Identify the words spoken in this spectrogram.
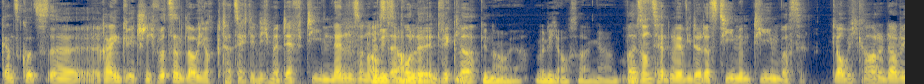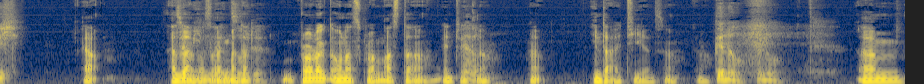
ganz kurz äh, reingrätschen. Ich würde es dann, glaube ich, auch tatsächlich nicht mehr Dev-Team nennen, sondern Würde aus der Rolle Entwickler. Genau, ja, würde ich auch sagen, ja. Weil sonst hätten wir wieder das Team im Team, was, glaube ich, gerade dadurch ja. Also einfach sagen, man sollte. Product Owner, Scrum Master, Entwickler. Ja. In der IT jetzt, ja. Genau. Genau, genau. Ähm,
